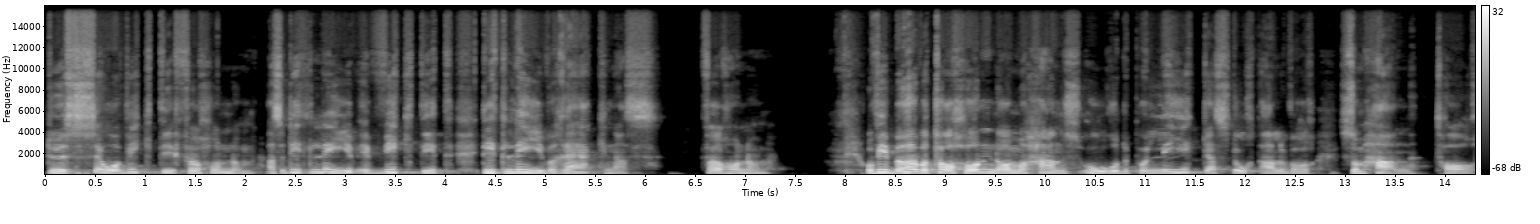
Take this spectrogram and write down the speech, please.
Du är så viktig för honom. Alltså ditt liv är viktigt. Ditt liv räknas för honom. Och vi behöver ta honom och hans ord på lika stort allvar som han tar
